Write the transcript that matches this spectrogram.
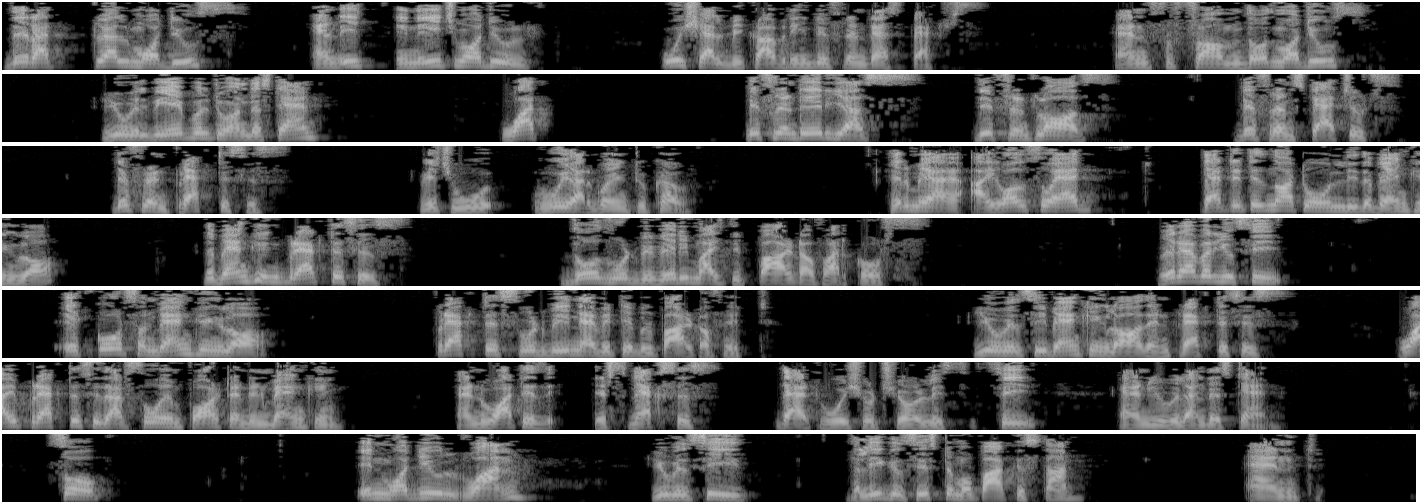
There are 12 modules, and in each module we shall be covering different aspects. And from those modules you will be able to understand what? Different areas, different laws, different statutes, different practices, which we are going to cover. Here may I also add that it is not only the banking law. The banking practices, those would be very much the part of our course. Wherever you see a course on banking law, practice would be an inevitable part of it. You will see banking laws and practices. Why practices are so important in banking and what is its nexus, that we should surely see and you will understand. So, in module 1, you will see the legal system of Pakistan, and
